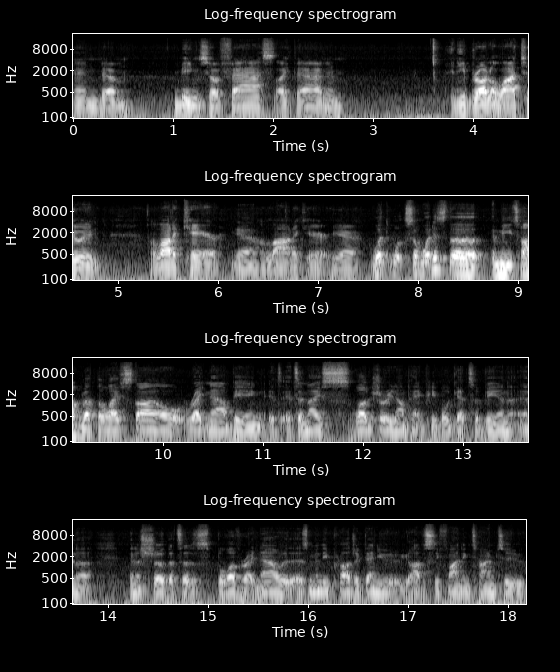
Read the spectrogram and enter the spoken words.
and um, being so fast like that, and and he brought a lot to it, and a lot of care. Yeah. a lot of care. Yeah. What, what so what is the I mean you talk about the lifestyle right now being it's, it's a nice luxury not many people get to be in in a in a show that's as beloved right now as Mindy Project and you obviously finding time to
